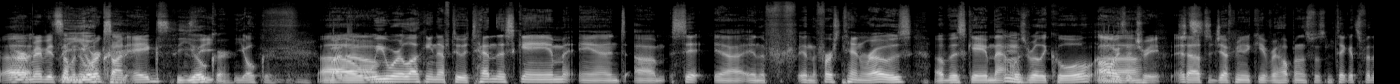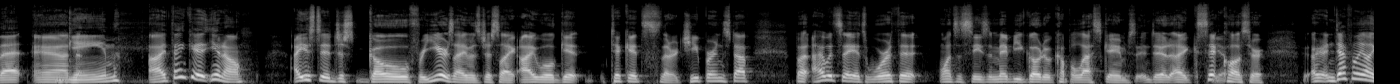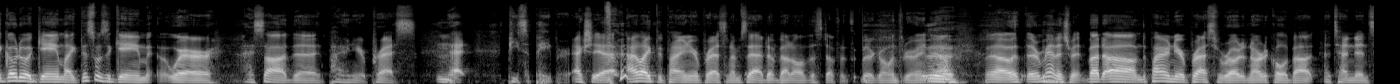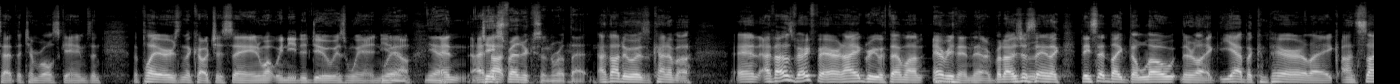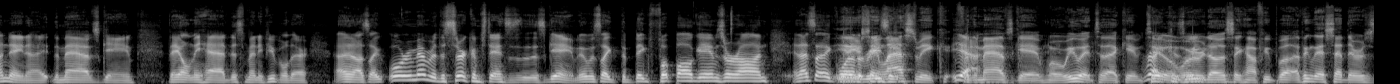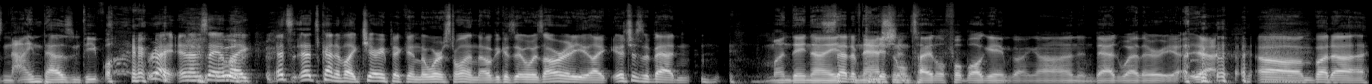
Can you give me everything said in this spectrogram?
or maybe it's someone who works on eggs. The Joker. yoker. yoker. Uh, But, um, we were lucky enough to attend this game and um, sit uh, in the f- in the first ten rows of this game. That was really cool. Hmm. Always a Uh, treat. Shout It's- out to Jeff Municky for helping us with some tickets for that And- game. I think it, you know, I used to just go for years. I was just like, I will get tickets that are cheaper and stuff. But I would say it's worth it once a season. Maybe you go to a couple less games and like sit closer, and definitely like go to a game. Like this was a game where I saw the Pioneer Press that piece of paper. Actually, I, I like the Pioneer Press, and I'm sad about all the stuff that they're going through right now uh, with their management. But um, the Pioneer Press wrote an article about attendance at the Timberwolves games and the players and the coaches saying what we need to do is win. You know, yeah. and I Jace thought, Fredrickson wrote that. I thought it was kind of a, and I thought it was very fair, and I agree with them on everything there. But I was just saying, like they said, like the low, they're like, yeah, but compare like on Sunday night, the Mavs game, they only had this many people there, and I was like, well, remember the circumstances of this game. It was like the big football games are on, and that's like Yeah, one of the reasons. last week Yeah. for the Mavs game where we went to that game too. Right, we, we- were noticing how people. I think they said there was nine thousand people there. Right, and I'm saying like that's that's kind of like cherry picking the worst one though because it was already like it's just a bad Monday night Set of national conditions. title football game going on and bad weather. Yeah, yeah. Um, but uh,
